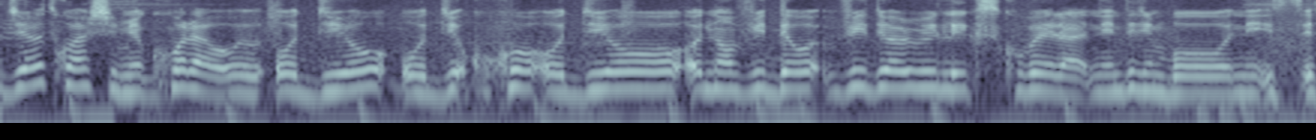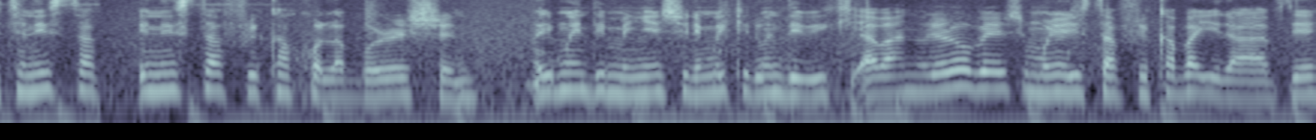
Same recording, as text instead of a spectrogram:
jewe twashimye gukora audio audio kuko audio no video video lyrics kubera ni indirimbo ni East, Africa collaboration. Rimwe ndimi nyinshi rimwe kirundi biki abantu rero benshi muri East Africa bayiravye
